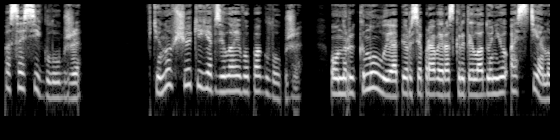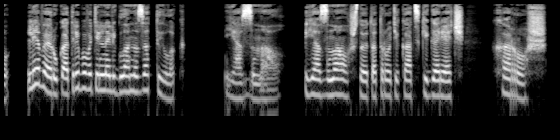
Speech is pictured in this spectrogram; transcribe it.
пососи глубже». Втянув щеки, я взяла его поглубже. Он рыкнул и оперся правой раскрытой ладонью о стену. Левая рука требовательно легла на затылок. Я знал, я знал, что этот ротик адски горяч. Хорош.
